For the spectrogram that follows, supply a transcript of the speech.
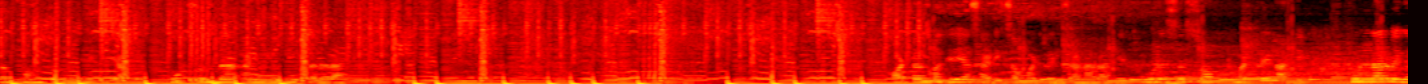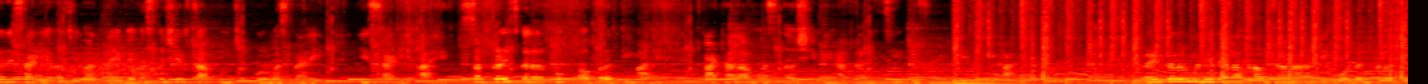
कन्फर्म करून घ्यायची आहे. खूप सुंदर आणि युनिक कलर आहे. कॉटनमध्ये या साडीचं मटेरियल जाणार आहे. थोडंसं सॉफ्ट मटेरियल आहे. फुलणार वगैरे साडी अजिबात नाही. व्यवस्थिशीर चापून चुकून बसणारी ही साडी आहे. सगळेच कलर खूप अप्रतिम आहे. काठाला मस्त अशी मीनाकारीची डिझाईन केलेली आहे. रेड कलरमध्ये त्याला ब्लाऊज जाणार आहे. गोल्डन कलरची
